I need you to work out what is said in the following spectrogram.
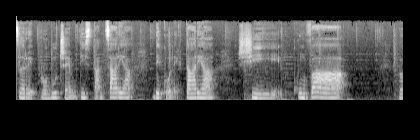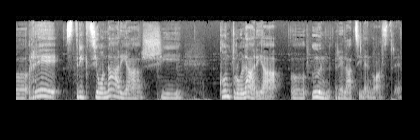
să reproducem distanțarea, deconectarea și cumva uh, restricționarea și controlarea uh, în relațiile noastre.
